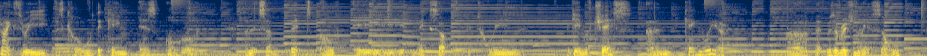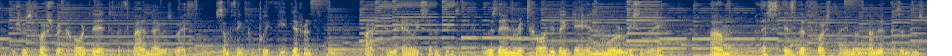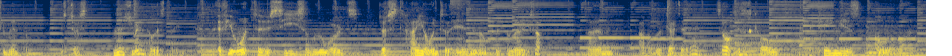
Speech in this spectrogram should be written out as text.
track three is called The King is Alone, and it's a bit of a mix up between a game of chess and King Lear. Uh, it was originally a song which was first recorded with the band I was with, something completely different, back in the early 70s. It was then recorded again more recently. Um, this is the first time I've done it as an instrumental. It's just an instrumental this time. But if you want to see some of the words, just hang on to the end and I'll put the lyrics up and have a look at it then. So this is called The King is All Alone, track 3.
